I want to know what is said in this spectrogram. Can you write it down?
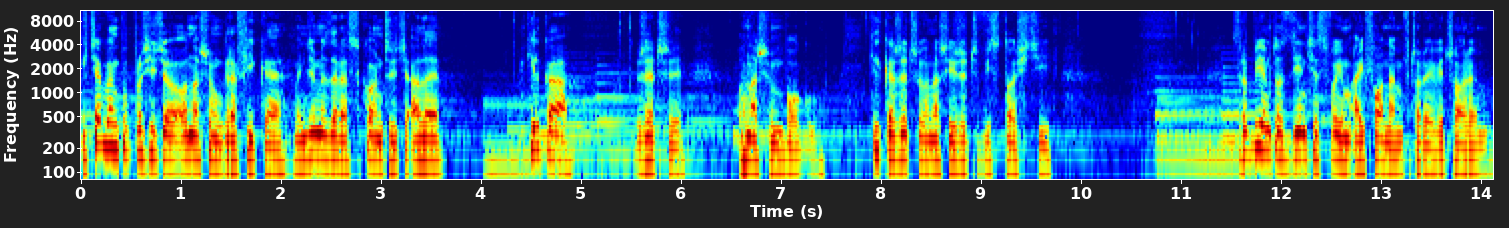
I chciałbym poprosić o, o naszą grafikę. Będziemy zaraz skończyć, ale kilka rzeczy o naszym Bogu, kilka rzeczy o naszej rzeczywistości. Zrobiłem to zdjęcie swoim iPhone'em wczoraj wieczorem.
